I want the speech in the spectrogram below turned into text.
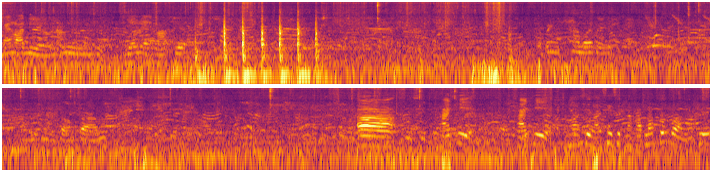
แบงค์ร้อยมีแล้วนะเยอะเลยครับเยอะจะเป็นห้าร้อยไปหนึ่งสองสามอ่อคากิากิมาสี่ร้อยสี่สิบนะครับนับตัวก่อนนะพี่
